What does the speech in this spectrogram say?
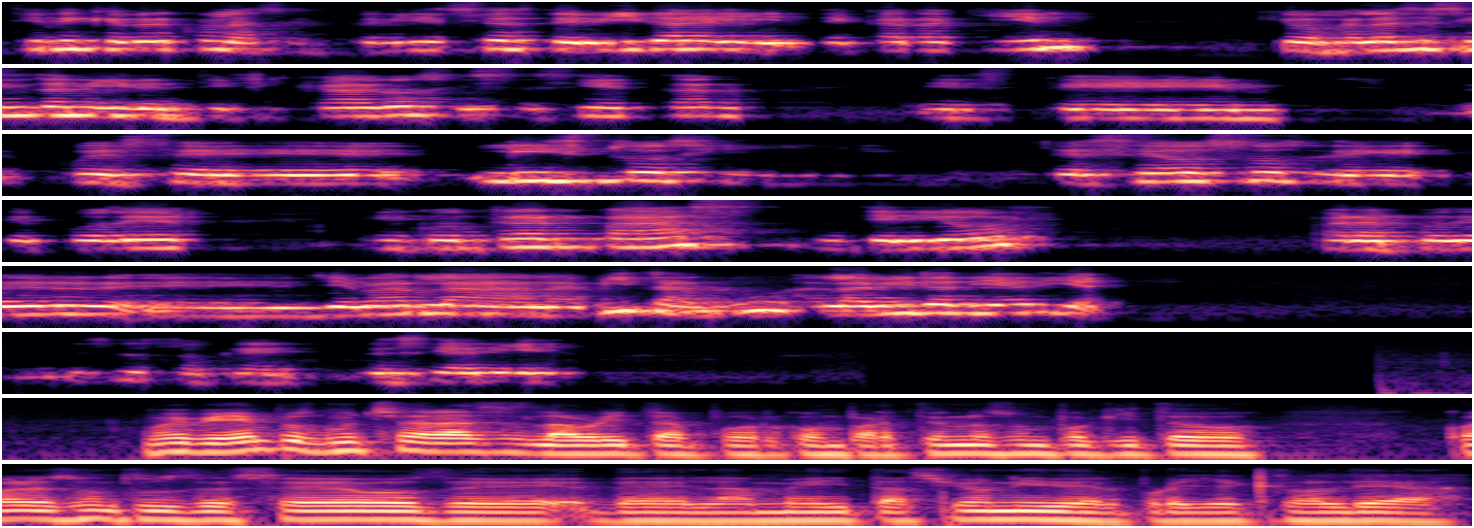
tiene que ver con las experiencias de vida y de cada quien, que ojalá se sientan identificados y se sientan este, pues, eh, listos y deseosos de, poder encontrar paz interior para poder eh, llevarla a la vida, ¿no? a la vida diaria. Eso es lo que desearía. Muy bien, pues muchas gracias Laurita por compartirnos un poquito cuáles son tus deseos de, de la meditación y del proyecto Aldea.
